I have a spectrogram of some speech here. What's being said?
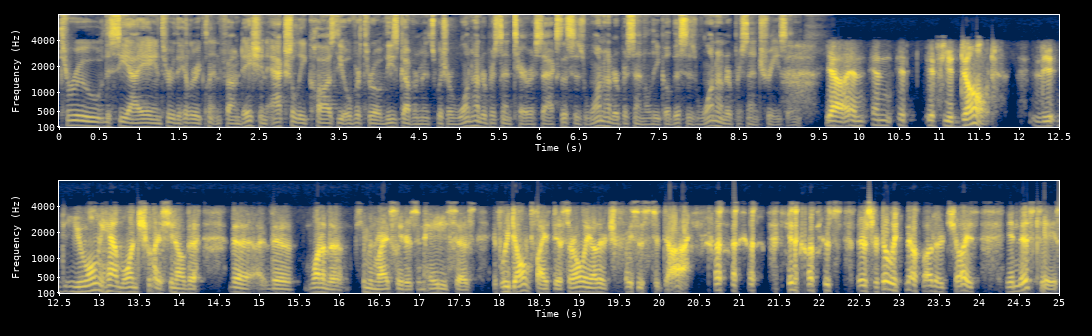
through the CIA and through the Hillary Clinton Foundation, actually caused the overthrow of these governments, which are 100% terrorist acts. This is 100% illegal. This is 100% treason. Yeah, and and it, if you don't, the, you only have one choice. You know, the the the one of the human rights leaders in Haiti says, if we don't fight this, our only other choice is to die. you know, there's there's really no other choice. In this case,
